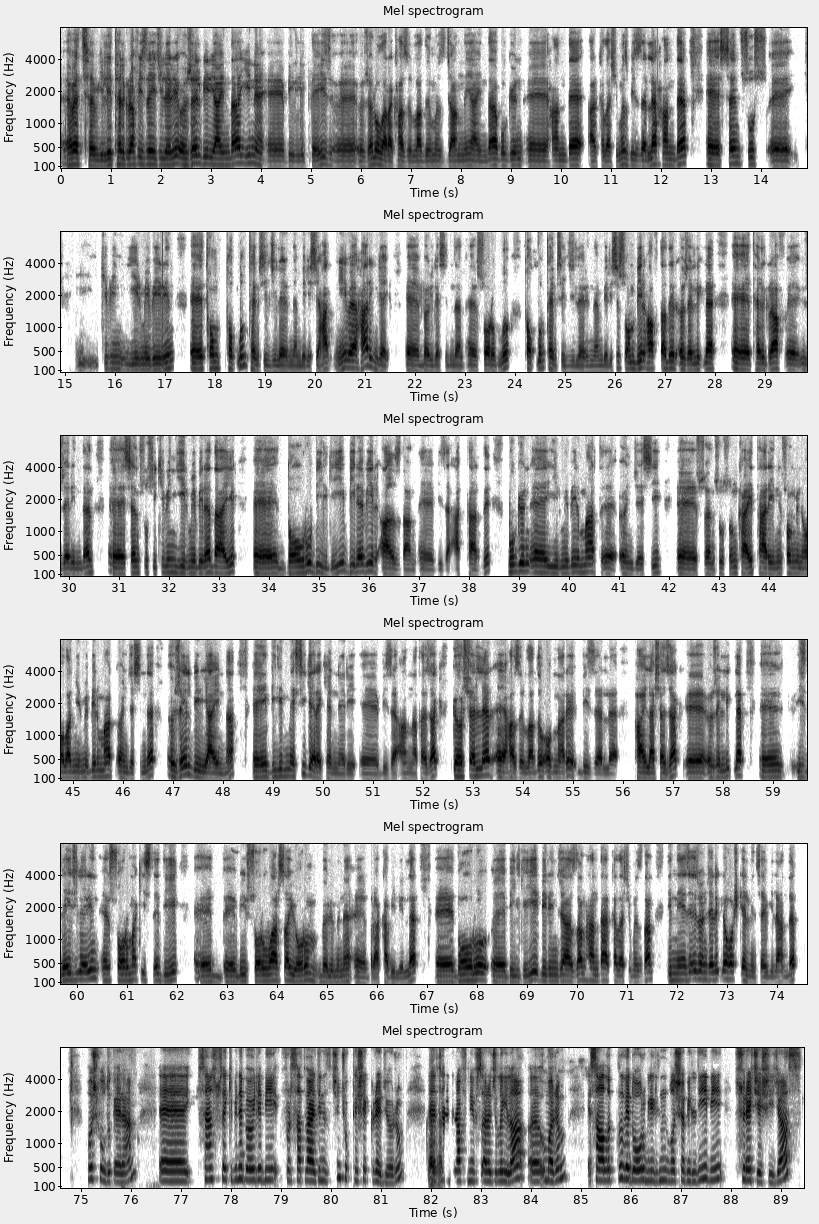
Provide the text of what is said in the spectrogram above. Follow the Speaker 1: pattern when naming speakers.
Speaker 1: Evet, sevgili Telgraf izleyicileri, özel bir yayında yine, eee, birlikteyiz. Eee, özel olarak hazırladığımız canlı yayında bugün, eee, Hande arkadaşımız bizlerle. Hande, eee, Sensus, i 2021'in, eee, tom toplum temsilcilerinden birisi. Hackney ve Haringey, eee, bölgesinden, eee, sorumlu toplum temsilcilerinden birisi. Son 1 haftadır özellikle, eee, Telgraf, eee, üzerinden, eee, Sensus 2021'e dair, eee, doğru bilgiyi bire bir ağızdan, eee, bize aktardı. Bugün, eee, 21 Mart, eee, öncesi, eee, Sensus'un kayıt tarihinin son günü olan 21 Mart öncesinde özel bir yayınla, eee, bilinmesi gerekenleri, eee, bize anlatacak. Görseller, eee, hazırladı, onları bizlerle paylaşacak. Eee, özellikle, eee, izleyicilerin, eee, sormak istediği, eee, eee, bir soru varsa yorum bölümüne, eee, bırakabilirler. Eee, doğru, eee, bilgiyi 1'inci ağızdan Hande arkadaşımızdan dinleyeceğiz. Öncelikle hoş geldin sevgili Hande.
Speaker 2: Hoş bulduk Erem. Eee, Sensus ekibine böyle bir fırsat verdiğiniz için çok teşekkür ediyorum.
Speaker 1: Evet.
Speaker 2: Telegraph News aracılığıyla, eee, umarım, eee, sağlıklı ve doğru bilginin ulaşabildiği bir süreç yaşayacağız.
